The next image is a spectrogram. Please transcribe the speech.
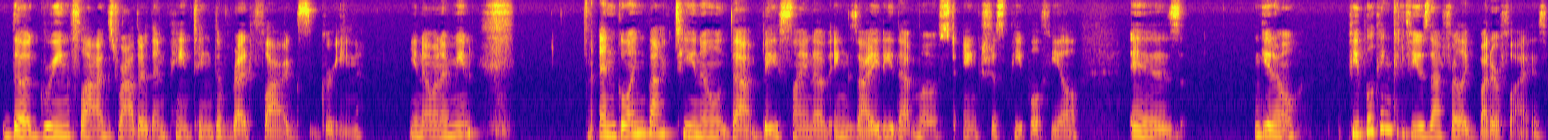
the green flags rather than painting the red flags green. You know what I mean? And going back to, you know, that baseline of anxiety that most anxious people feel is, you know, people can confuse that for like butterflies.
